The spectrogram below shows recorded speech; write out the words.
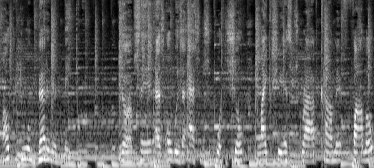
I hope you're doing better than making it. You know what I'm saying? As always, I ask you to support the show. Like, share, subscribe, comment, follow.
